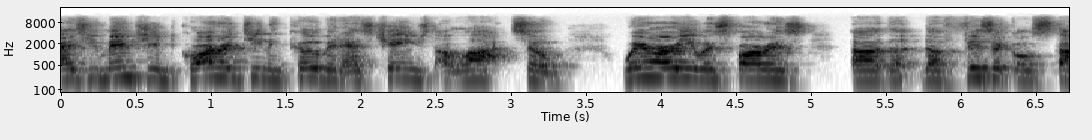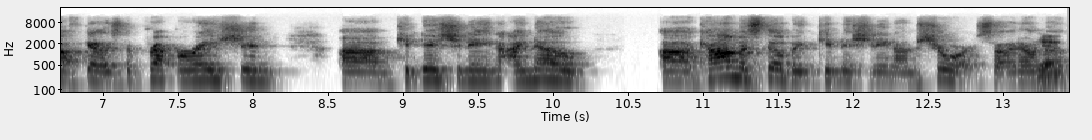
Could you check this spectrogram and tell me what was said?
as you mentioned, quarantine and COVID has changed a lot. So where are you as far as uh, the the physical stuff goes, the preparation, um, conditioning? I know uh, Kama's still been conditioning, I'm sure. So I don't Yeah. know. If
